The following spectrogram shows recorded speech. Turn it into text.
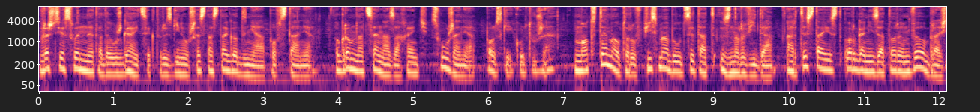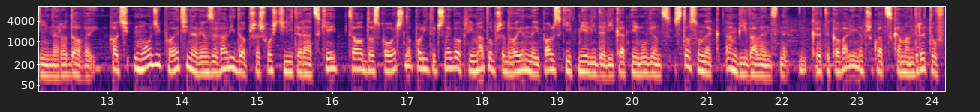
Wreszcie słynny Tadeusz Gajcy, który zginął 16 dnia powstania. Ogromna cena za chęć służenia polskiej kulturze. Mottem autorów pisma był cytat z Norwida. Artysta jest organizatorem wyobraźni narodowej. Choć młodzi poeci nawiązywali do przeszłości literackiej, to do społeczno-politycznego klimatu przedwojennej Polski mieli delikatnie mówiąc stosunek ambiwalentny. Krytykowali na przykład skamandrytów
